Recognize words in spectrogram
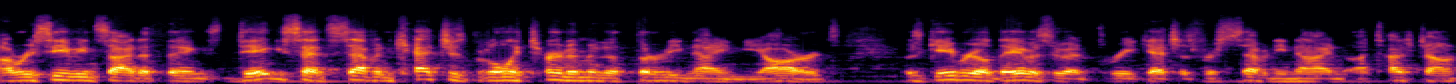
Uh, receiving side of things, Diggs had seven catches, but only turned him into thirty nine yards. It was Gabriel Davis who had three catches for seventy nine, a touchdown,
